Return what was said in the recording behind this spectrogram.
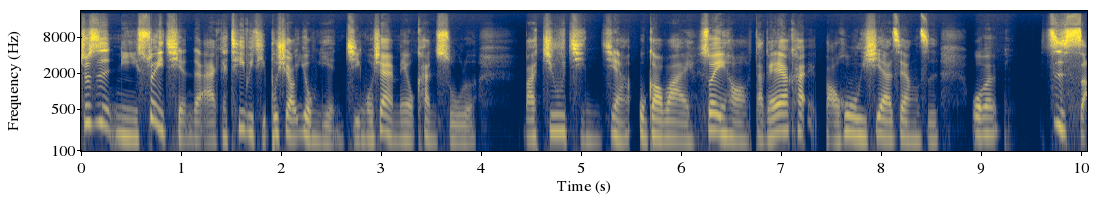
就是你睡前的 activity 不需要用眼睛。我现在也没有看书了，把揪紧这样，我告白。所以哈，大家要开保护一下这样子，我们。至少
